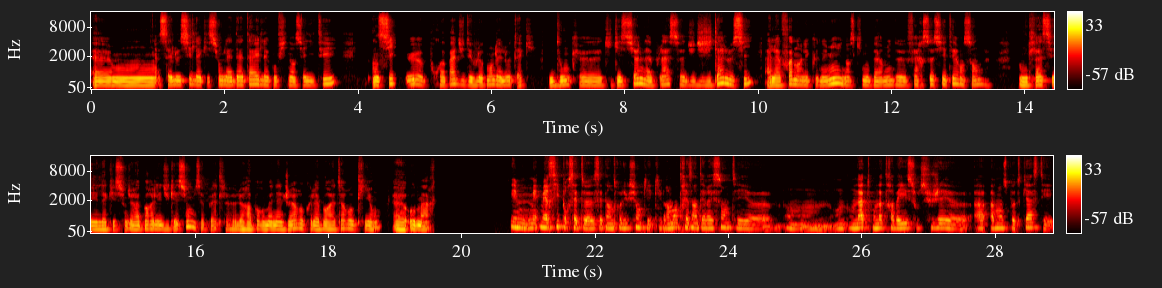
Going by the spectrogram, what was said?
celle aussi de la question de la data et de la confidentialité, ainsi que, pourquoi pas, du développement de la low-tech donc qui questionne la place du digital aussi, à la fois dans l'économie et dans ce qui nous permet de faire société ensemble. Donc là, c'est la question du rapport à l'éducation, mais ça peut être le, rapport au manager, aux collaborateurs, aux clients, euh, aux marques. Et merci pour cette, cette introduction qui est, vraiment très intéressante. Et euh, on, a, on a travaillé sur le sujet euh, avant ce podcast. Et,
